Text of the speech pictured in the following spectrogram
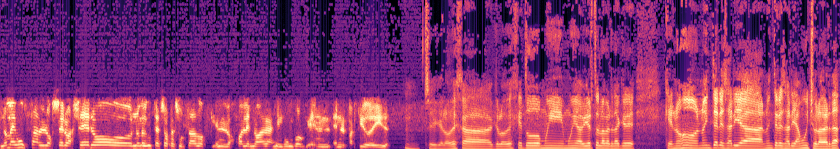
no me gustan los 0 a 0, no me gustan esos resultados en los cuales no hagas ningún gol en, en el partido de ida. Sí, que lo deja, que lo deje todo muy, muy abierto, la verdad que, que no, no interesaría, no interesaría mucho, la verdad.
